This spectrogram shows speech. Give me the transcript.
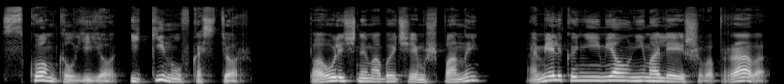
скомкал ее и кинул в костер. По уличным обычаям шпаны Амелька не имел ни малейшего права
